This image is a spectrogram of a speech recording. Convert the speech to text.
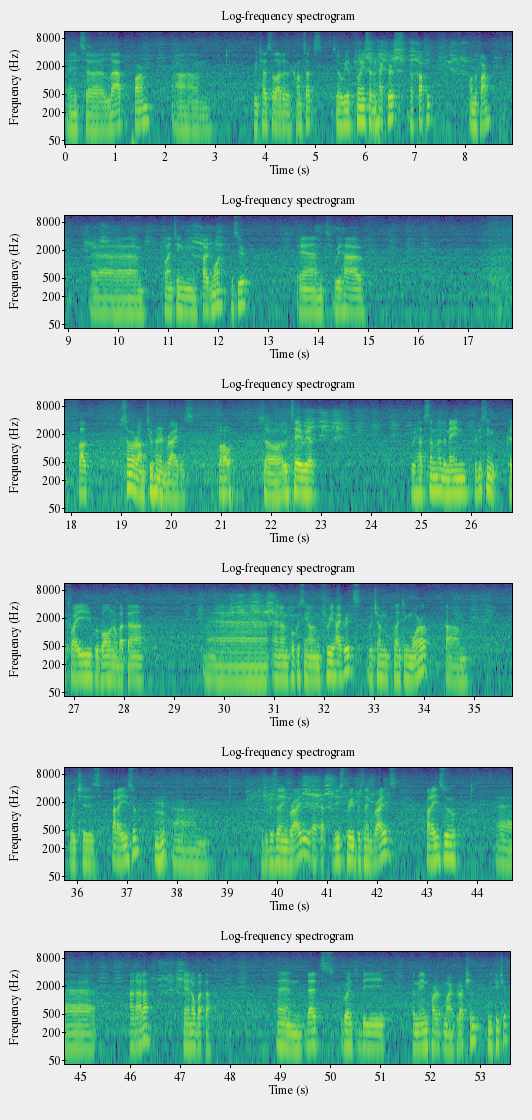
and it's a lab farm. Um, we test a lot of the concepts. So we have 27 hectares of coffee on the farm, um, planting five more this year, and we have about somewhere around 200 varieties. Wow. So I would say we have we have some of the main producing Catuai, Bourbon, Obata, uh, and I'm focusing on three hybrids, which I'm planting more of, um, which is Paraíso, um, which is a Brazilian variety. Uh, uh, these three Brazilian varieties, Paraíso, uh, Arara, and Obata. And that's going to be the main part of my production in the future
